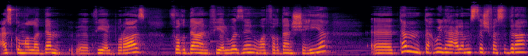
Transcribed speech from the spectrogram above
عزكم الله دم في البراز فقدان في الوزن وفقدان الشهية. آه، تم تحويلها على مستشفى سدرة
